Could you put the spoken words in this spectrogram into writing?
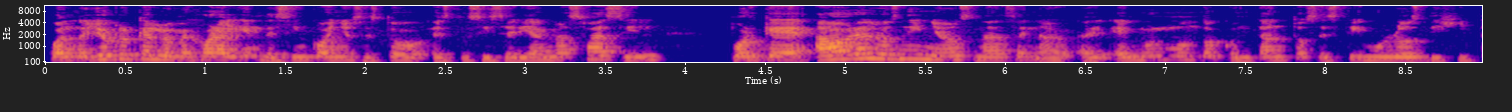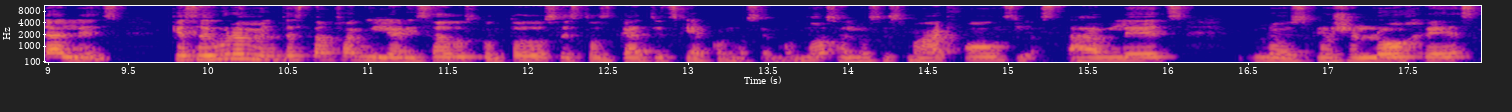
Cuando yo creo que a lo mejor alguien de cinco años esto, esto sí sería más fácil, porque ahora los niños nacen eh, en un mundo con tantos estímulos digitales que seguramente están familiarizados con todos estos gadgets que ya conocemos, ¿no? O sea, los smartphones, las tablets, los, los relojes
